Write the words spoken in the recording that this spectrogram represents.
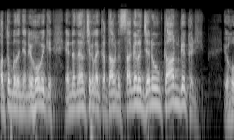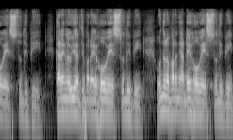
പത്തൊമ്പത് ഞാൻ യഹോവയ്ക്ക് എന്റെ നേർച്ചകളെ കർത്താവിന്റെ സകല ജനവും കാണുക കഴിയും. യഹോവയെ സ്തുതിപ്പീൻ. കരങ്ങളെ ഉയർത്തി പറ യഹോവയെ സ്തുതിപ്പീൻ. ഒന്നുകൂടെ പറഞ്ഞാട്ടെ യഹോവയെ സ്തുതിപ്പീൻ.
